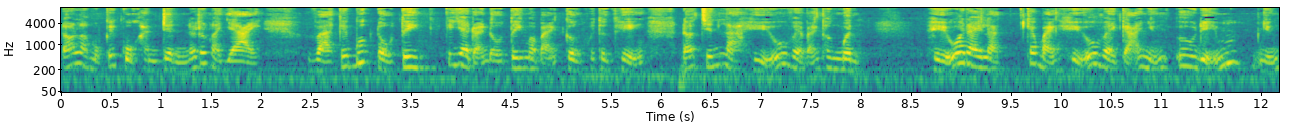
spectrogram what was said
đó là một cái cuộc hành trình nó rất là dài. Và cái bước đầu tiên cái giai đoạn đầu tiên mà bạn cần phải thực hiện đó chính là hiểu về bản thân mình. Hiểu ở đây là các bạn hiểu về cả những ưu điểm những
